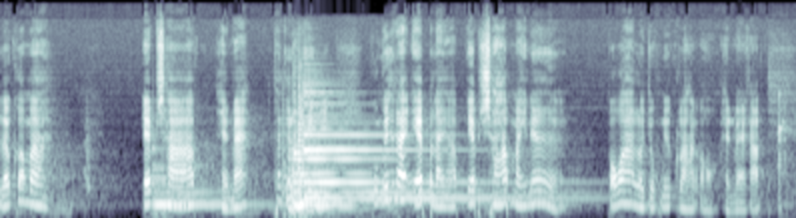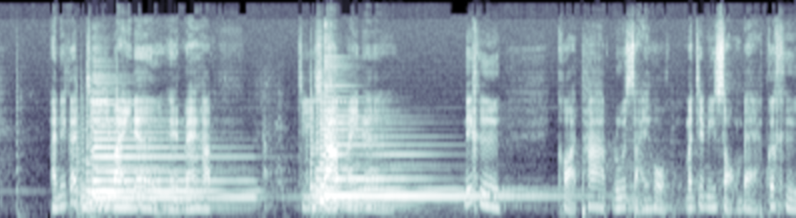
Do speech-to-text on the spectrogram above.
แล้วก็มา F sharp เห็นไหมถ้าเกิดเป็นอย่างนี้คุณก็จะได้ F อะไรครับ F sharp minor เพราะว่าเรายกนิ้วกลางออกเห็นไหมครับ อันนี้ก็ G minor เห็นไหมครับ G sharp minor นี่คือ คอร์ดทาบรูทสาย 6 มันจะมี 2 แบบก็คือ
